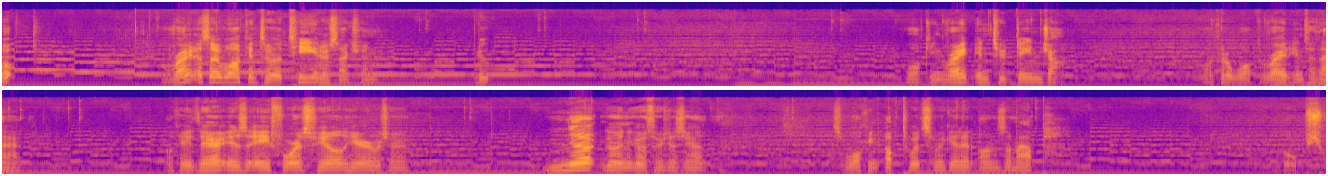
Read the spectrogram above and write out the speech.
Oh! Right as I walk into a T intersection. Bloop. Walking right into danger. Well, I could have walked right into that. Okay, there is a force field here, which I'm not going to go through just yet. Just walking up to it so we get it on the map. Go. Phew.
